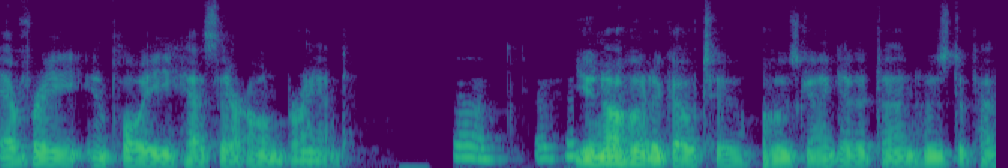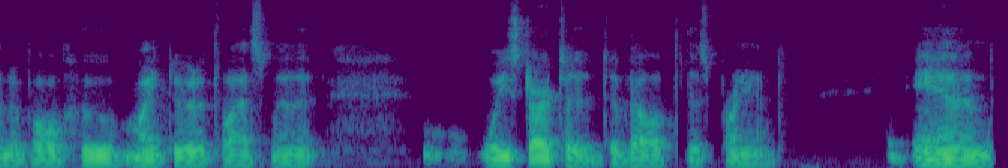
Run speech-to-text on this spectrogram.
every employee has their own brand. Mm-hmm. You know who to go to, who's going to get it done, who's dependable, who might do it at the last minute. We start to develop this brand. Mm-hmm. And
